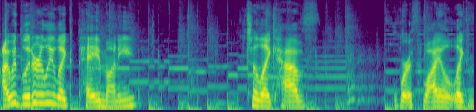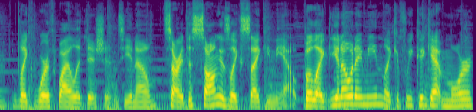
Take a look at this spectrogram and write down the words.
I would literally like pay money to like have worthwhile like like worthwhile additions you know sorry this song is like psyching me out but like you know what i mean like if we could get more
